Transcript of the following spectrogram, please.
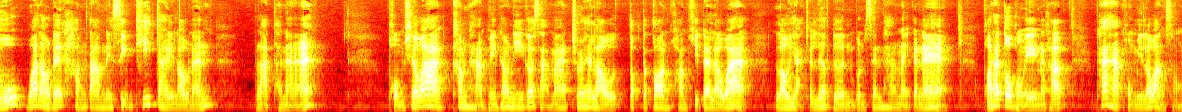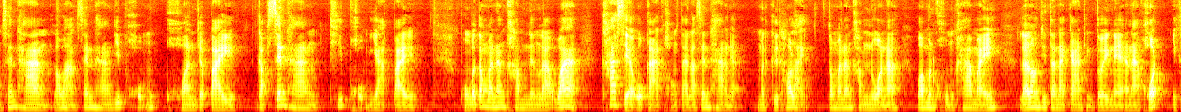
รู้ว่าเราได้ทำตามในสิ่งที่ใจเรานั้นปรารถนา ผมเชื่อว่าคำถามเพียงเท่านี้ก็สามารถช่วยให้เราตกตะกอนความคิดได้แล้วว่า เราอยากจะเลือกเดินบนเส้นทางไหนกันแน่ เพราะถ้าตัวผมเองนะครับ ถ้าหากผมมีระหว่าง 2 เส้นทาง ระหว่างเส้นทางที่ผมควรจะไปกับเส้นทางที่ผมอยากไป ผมก็ต้องมานั่งคำนึงแล้วว่าค่าเสียโอกาสของแต่ละเส้นทางเนี่ย มันคือเท่าไหร่ต้องมานั่งคำนวณนะว่ามันคุ้มค่าไหม แล้วลองจินตนาการถึงตัวเองในอนาคตอีก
